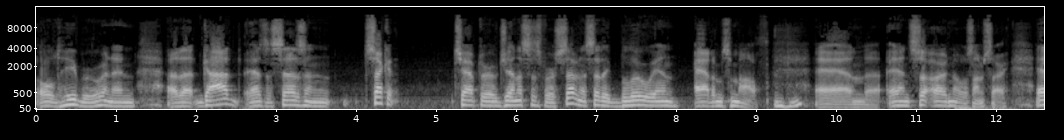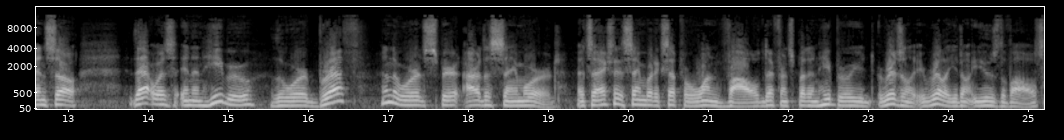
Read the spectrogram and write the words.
Old Hebrew, and then uh, that God, as it says in second chapter of Genesis, verse seven, it said He blew in Adam's mouth, and uh, and so uh, nose. I'm sorry, and so that was in Hebrew the word breath and the word spirit are the same word. It's actually the same word except for one vowel difference, but in Hebrew, you, originally, really, you don't use the vowels.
